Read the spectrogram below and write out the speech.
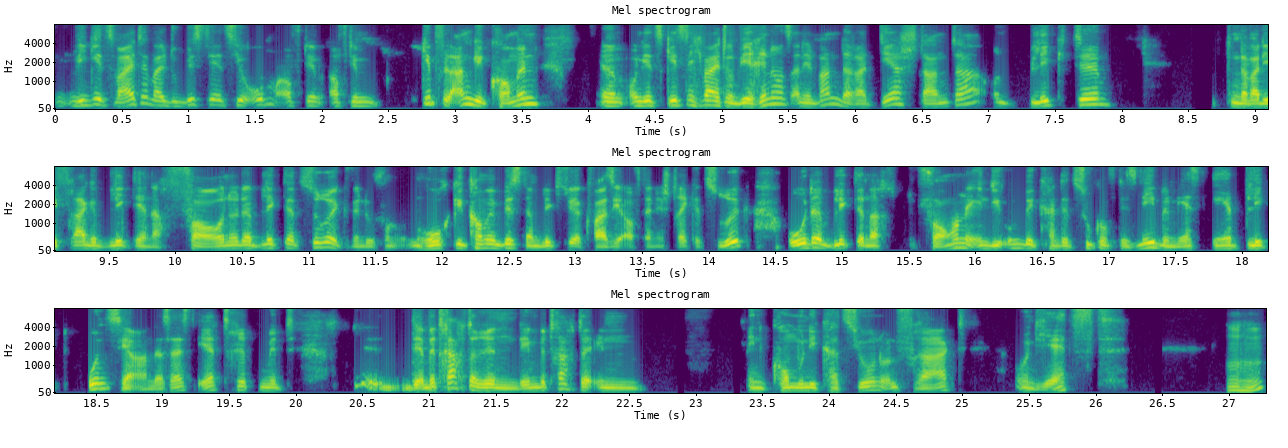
Wie geht's weiter? Weil du bist jetzt hier oben auf dem, auf dem Gipfel angekommen ähm, und jetzt geht's nicht weiter. Und wir erinnern uns an den Wanderer. Der stand da und blickte und da war die Frage, blickt er nach vorne oder blickt er zurück? Wenn du von oben hochgekommen bist, dann blickst du ja quasi auf deine Strecke zurück. Oder blickt er nach vorne in die unbekannte Zukunft des Nebelmeers? Er blickt uns ja an. Das heißt, er tritt mit äh, der Betrachterin, dem Betrachter in, in Kommunikation und fragt, und jetzt? Mhm.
